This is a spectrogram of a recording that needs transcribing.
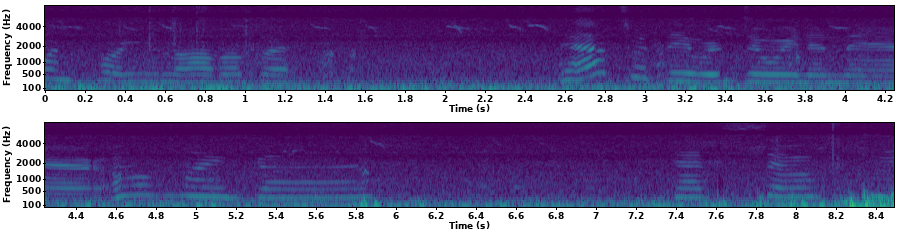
one for you, Lava, but that's what they were doing in there. Oh my god. That's so cute.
